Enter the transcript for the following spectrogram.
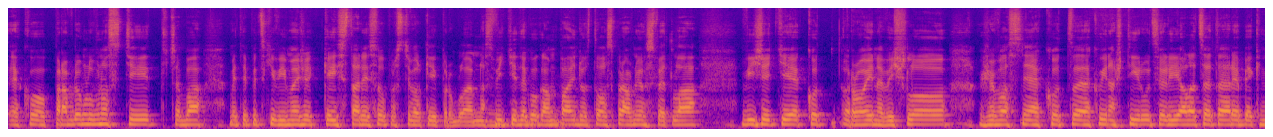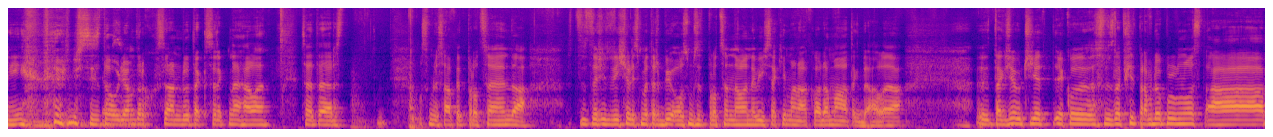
jako pravdomluvnosti. Třeba my typicky víme, že case study jsou prostě velký problém. Nasvítit jako kampaň do toho správného světla, víš, že ti jako ROI nevyšlo, že vlastně jako to je takový na štýru celý, ale CTR je pěkný. Když si z toho udělám trochu srandu, tak se řekne, hele, CTR 85% a zvýšili jsme tržby o 800%, ale nevíš, s jakýma nákladama a tak dále. A takže určitě jako zlepšit pravdopodobnost a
